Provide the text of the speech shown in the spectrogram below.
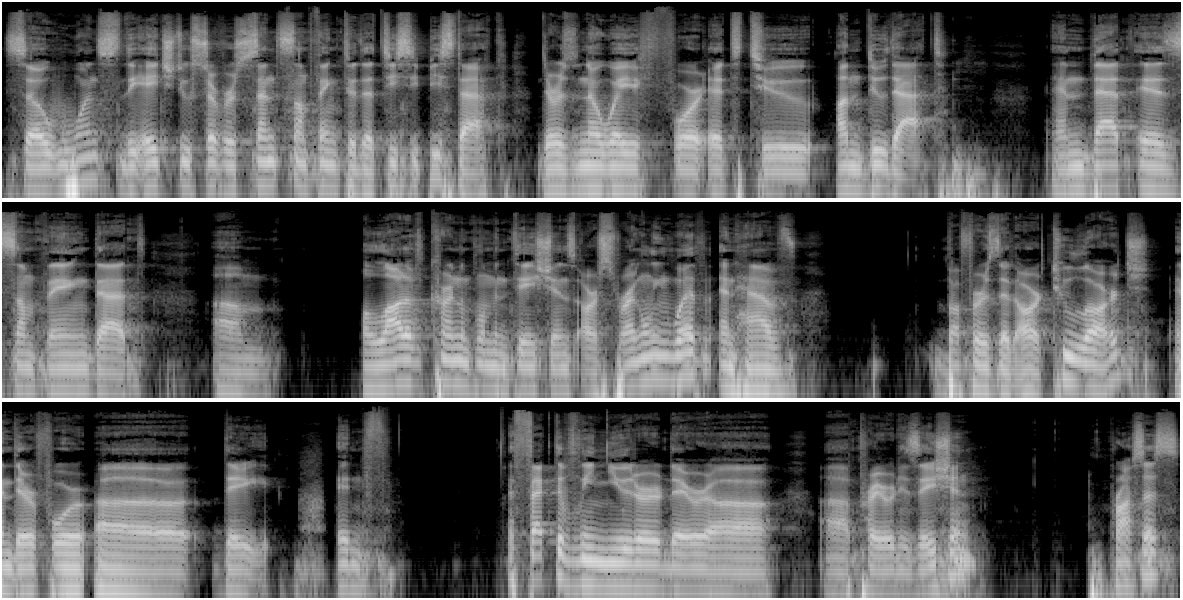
So once the H2 server sends something to the TCP stack, there is no way for it to undo that. And that is something that um, a lot of current implementations are struggling with and have buffers that are too large and therefore uh, they inf- effectively neuter their uh, uh, prioritization process.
